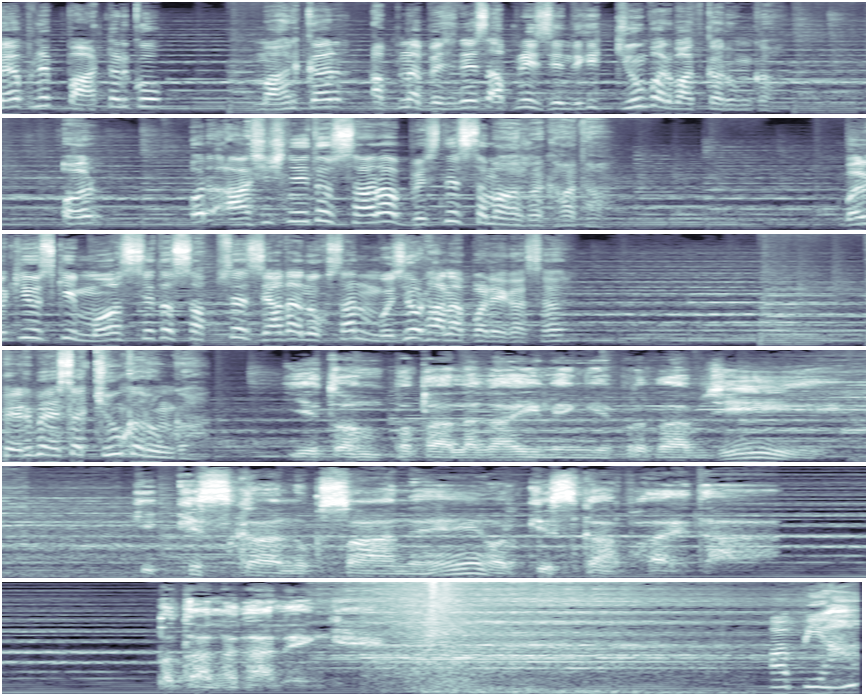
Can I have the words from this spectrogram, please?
मैं अपने पार्टनर को मारकर अपना बिज़नेस अपनी ज़िंदगी क्यों बर्बाद करूँगा? और और आशीष ने तो सारा बिज़नेस संभाल रखा था। बल्कि उसकी मौत से तो सबसे ज़्यादा नुकसान मुझे उठाना पड़ेगा सर। फिर मैं ऐसा क्यों करूँगा? ये तो हम पता लगा ही लेंगे प्रताप जी कि किसका नुकसान है और किसका फ़ायदा। पता लगा लेंगे। आप यहाँ?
